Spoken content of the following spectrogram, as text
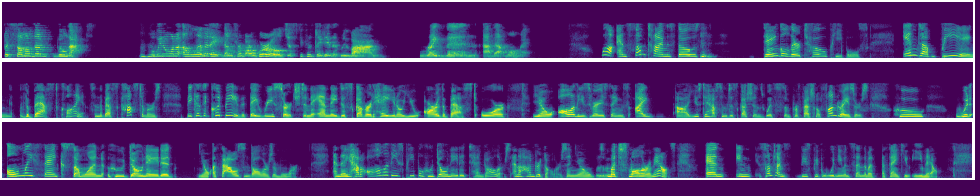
But some of them will not. Mm-hmm. But we don't want to eliminate them from our world just because they didn't move on right then at that moment. Well, and sometimes those dangle their toe peoples end up being the best clients and the best customers because it could be that they researched and and they discovered hey you know you are the best or you know all of these various things i uh, used to have some discussions with some professional fundraisers who would only thank someone who donated you know, a thousand dollars or more. And they had all of these people who donated ten dollars and a hundred dollars and you know much smaller amounts. And in sometimes these people wouldn't even send them a, a thank you email.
